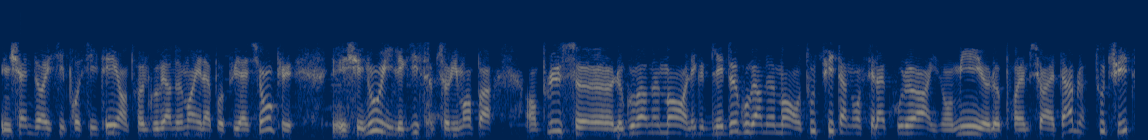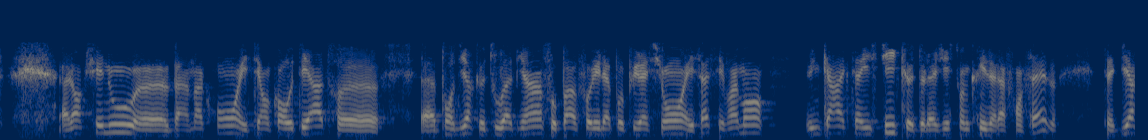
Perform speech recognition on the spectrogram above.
une chaîne de réciprocité entre le gouvernement et la population que chez nous il n'existe absolument pas. En plus, euh, le gouvernement, les, deux gouvernements ont tout de suite annoncé la couleur, ils ont mis euh, le problème sur la table tout de suite, alors que chez nous, euh, ben, Macron était encore au théâtre pour dire que tout va bien, faut pas affoler la population, et ça c'est vraiment une caractéristique de la gestion de crise à la française. C'est-à-dire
